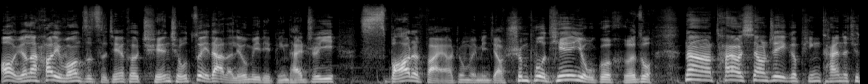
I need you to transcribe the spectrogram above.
哦，原来哈利王子此前和全球最大的流媒体平台之一 Spotify 啊，中文名叫声破天有过合作。那他要向这个平台呢去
